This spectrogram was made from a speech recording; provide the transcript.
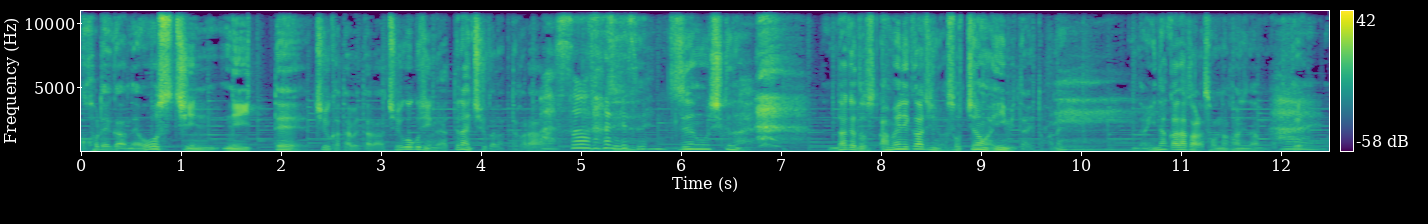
これがねオースチンに行って中華食べたら中国人がやってない中華だったからあそうなんです、ね、全然美味しくない。だけどアメリカ人はそっちの方がいいみたいとかね。田舎だからそんな感じなんだって、はい、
